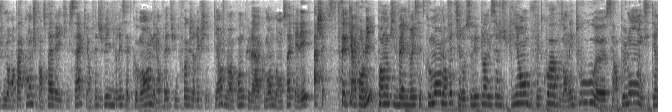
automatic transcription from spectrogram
Je me rends pas compte, je pense pas à vérifier le sac et en fait je vais livrer cette commande et en fait une fois que j'arrive chez le client je me rends compte que la commande dans mon sac elle est HS. C'est le cas pour lui. Pendant qu'il va livrer cette commande en fait il recevait plein de messages du client, vous faites quoi, vous en êtes où, euh, c'est un peu long etc.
